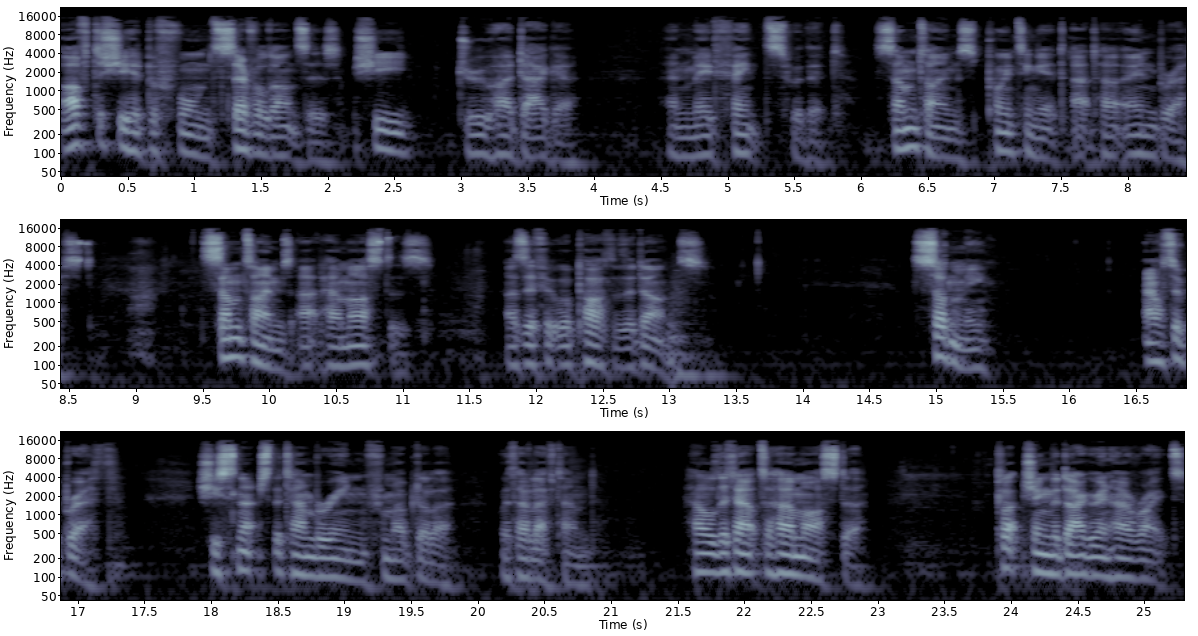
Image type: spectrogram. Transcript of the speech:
After she had performed several dances, she drew her dagger and made feints with it, sometimes pointing it at her own breast, sometimes at her master's, as if it were part of the dance. Suddenly, out of breath, she snatched the tambourine from Abdullah with her left hand, held it out to her master, clutching the dagger in her right.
